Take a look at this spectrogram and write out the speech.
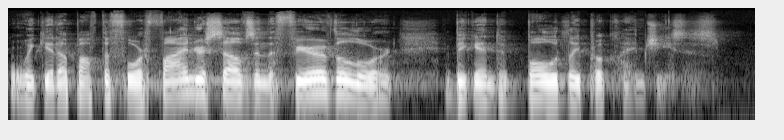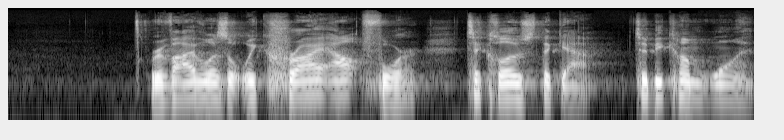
when we get up off the floor. Find ourselves in the fear of the Lord and begin to boldly proclaim Jesus. Revival is what we cry out for to close the gap, to become one,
